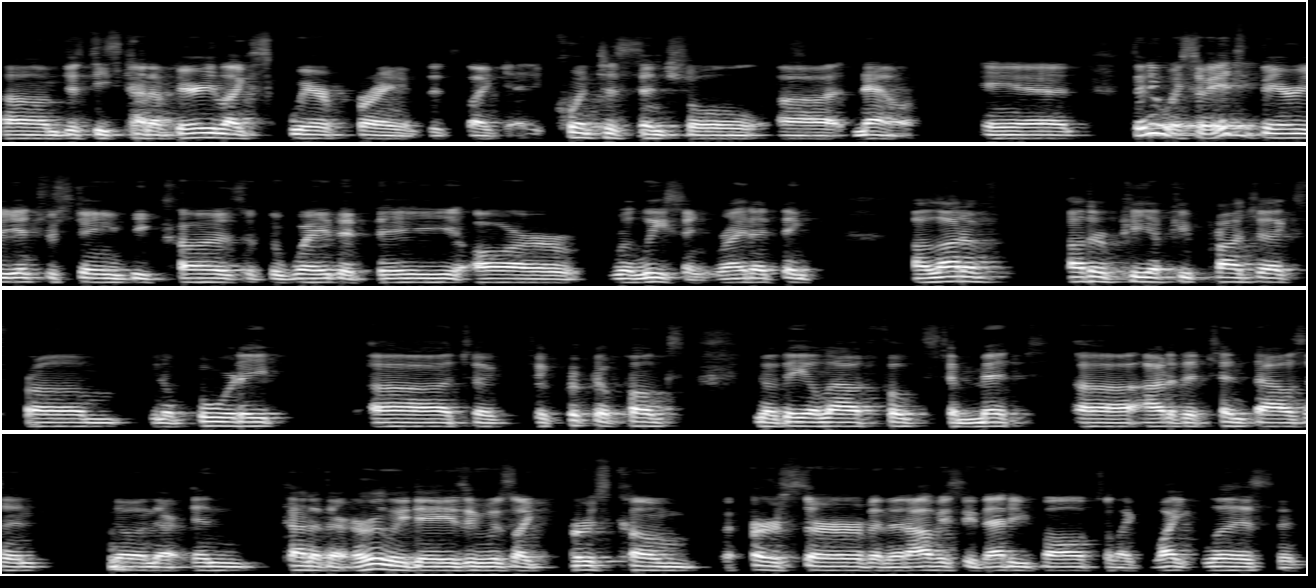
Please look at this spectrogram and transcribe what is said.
um, just these kind of very like square frames, it's like quintessential uh, noun. And so anyway, so it's very interesting because of the way that they are releasing. Right, I think a lot of other PFP projects from you know Bored Ape uh, to to CryptoPunks, you know, they allowed folks to mint uh, out of the ten thousand you know, in their in kind of the early days, it was like first come, first serve, and then obviously that evolved to like whitelist and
